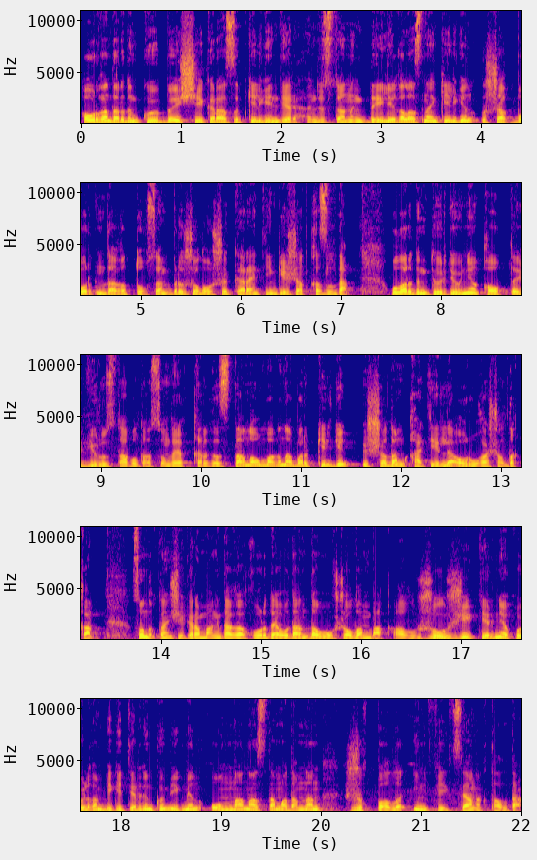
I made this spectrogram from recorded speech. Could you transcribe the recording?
Ауырғандардың көбі шекара асып келгендер. Үндістанның Дели қаласынан келген ұшақ бортындағы 91 жолаушы карантинге жатқызылды. Олардың төртеуінен қауіпті вирус табылды. Сондай Қырғызстан аумағына барып келген үш адам қатерлі ауруға шалдыққан. Сондықтан шекара маңдағы Қордай ауданында оқшауланбақ. Ал жол жиектеріне қойылған бекеттердің көмегімен оннан астам адамнан жұқпалы инфекция анықталды.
